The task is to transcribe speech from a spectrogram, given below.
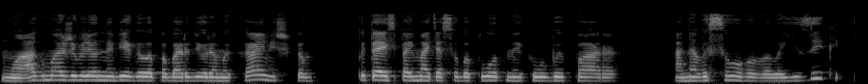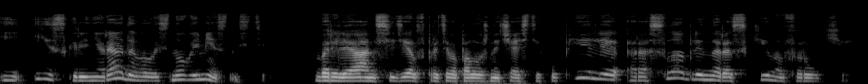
Магма оживленно бегала по бордюрам и камешкам, пытаясь поймать особо плотные клубы пара, она высовывала язык и искренне радовалась новой местности. Барелиан сидел в противоположной части купели, расслабленно раскинув руки.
